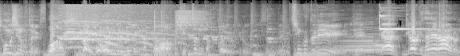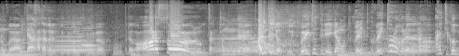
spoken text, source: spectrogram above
정신을 못 차리겠어. 와 씨발 이게 어른들 생각이다. 와 개쩐다. 막 이러고, 이러고 있었는데 친구들이 이제 야 네가 계산해라 이러는 거야. 내가 가자 그랬거든. 너무 궁금해갖고 내가 아, 알았어 이러고 딱 갔는데 안 들려. 그 웨이터들이 얘기하는 것도 웨이, 웨이터라 그래야 되나? 하여튼 거기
